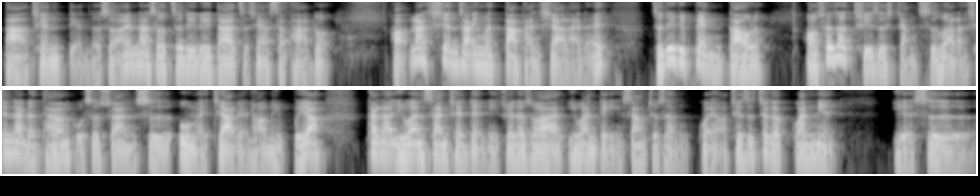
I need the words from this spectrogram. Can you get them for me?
八千点的时候，哎，那时候殖利率大概只剩下三趴多。好，那现在因为大盘下来了，哎，殖利率变高了。哦，所以说其实讲实话了，现在的台湾股市算是物美价廉哈。你不要看到一万三千点，你觉得说啊一万点以上就是很贵啊。其实这个观念也是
